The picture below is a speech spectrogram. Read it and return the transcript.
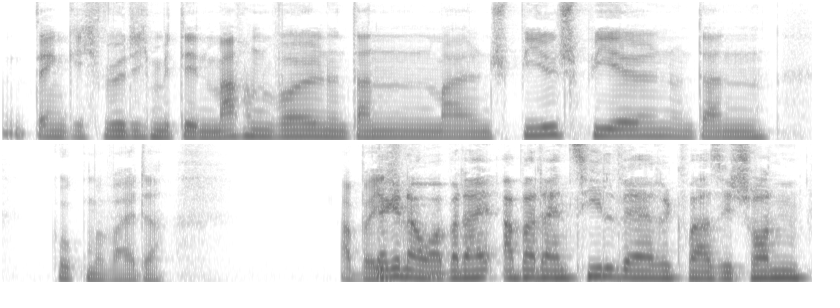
denke ich, würde ich mit denen machen wollen und dann mal ein Spiel spielen und dann gucken wir weiter. Aber ja, genau, aber dein, aber dein Ziel wäre quasi schon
